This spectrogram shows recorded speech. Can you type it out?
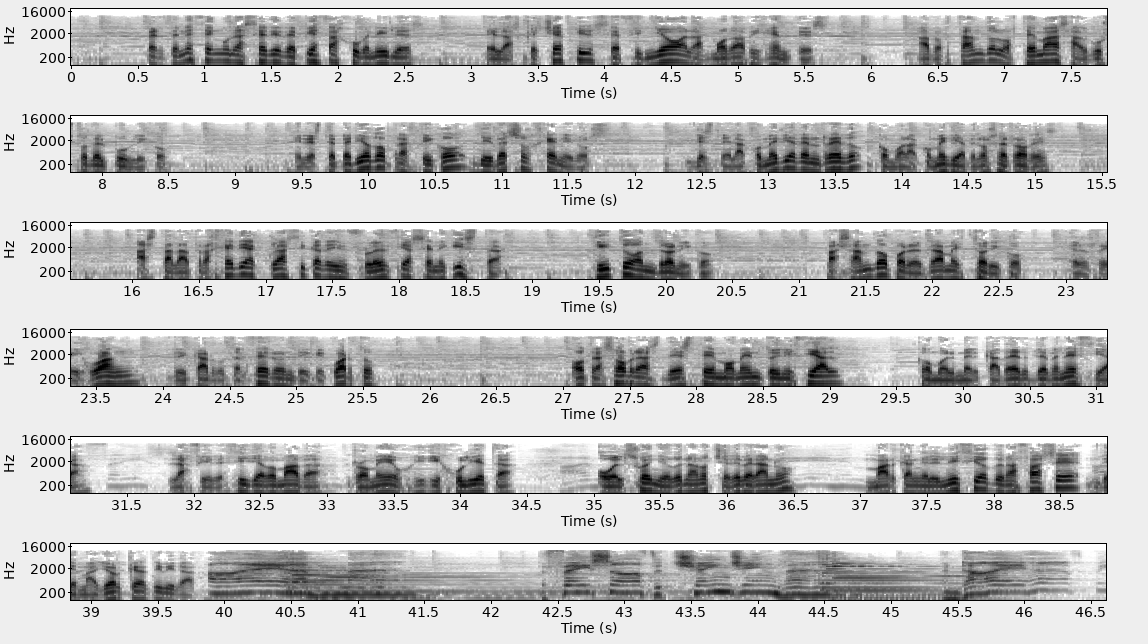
pertenecen una serie de piezas juveniles en las que Shakespeare se ciñó a las modas vigentes, adoptando los temas al gusto del público. En este periodo practicó diversos géneros, desde la comedia de enredo, como la comedia de los errores, hasta la tragedia clásica de influencia senequista, Tito Andrónico, pasando por el drama histórico, El Rey Juan, Ricardo III, Enrique IV. Otras obras de este momento inicial, como El Mercader de Venecia, La Fierecilla Domada, Romeo y Julieta o El Sueño de una Noche de Verano, marcan el inicio de una fase de mayor creatividad.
